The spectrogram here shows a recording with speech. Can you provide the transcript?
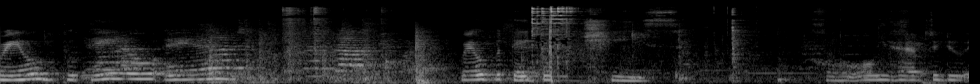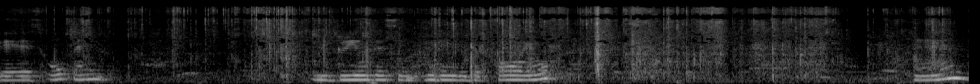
grilled potato and grilled potato cheese. So all you have to do is open. We grill this including with the foil. And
